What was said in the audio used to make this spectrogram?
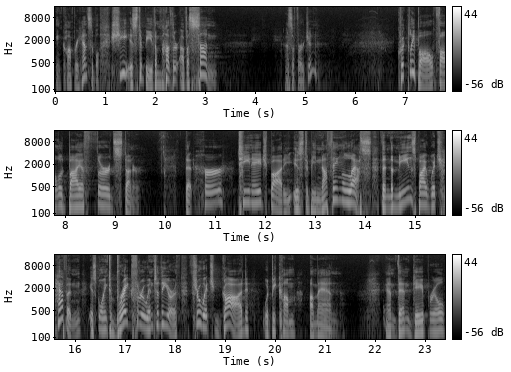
incomprehensible. She is to be the mother of a son. As a virgin? Quickly followed by a third stunner that her teenage body is to be nothing less than the means by which heaven is going to break through into the earth, through which God would become a man. And then Gabriel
